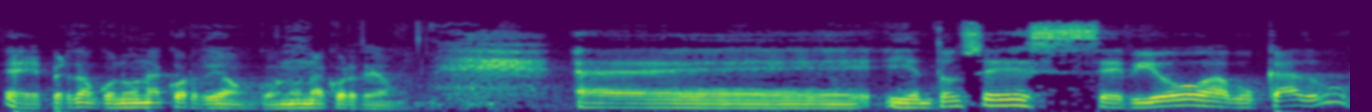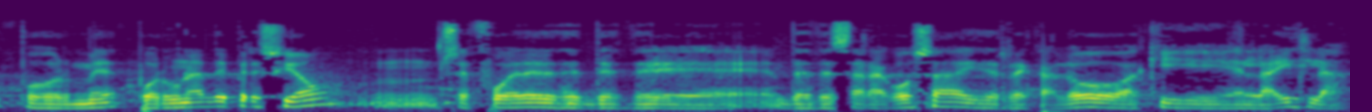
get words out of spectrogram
Eh, perdón con un acordeón con un acordeón. Y entonces se vio abocado por, por una depresión, mm, se fue desde, desde Zaragoza y recaló aquí en la isla.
